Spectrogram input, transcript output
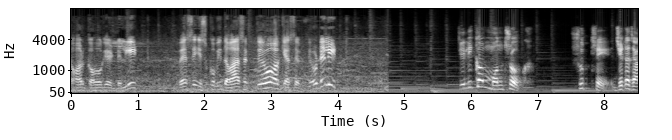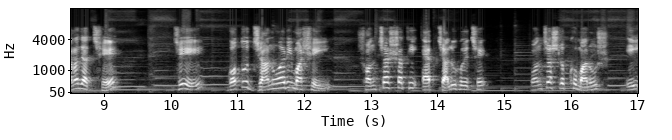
और कहोगे डिलीट वैसे इसको भी दबा सकते हो और कह सकते हो डिलीट টেলিকম মন্ত্রক সূত্রে যেটা জানা যাচ্ছে যে গত জানুয়ারি মাসেই সঞ্চার সাথী অ্যাপ চালু হয়েছে। পঞ্চাশ লক্ষ মানুষ এই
